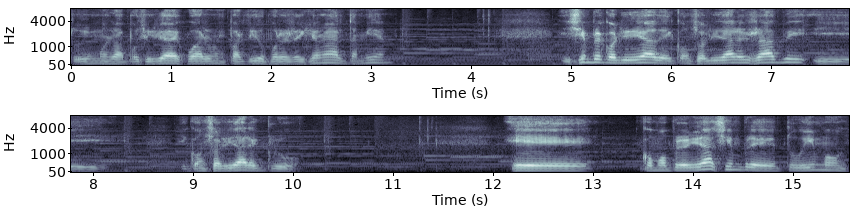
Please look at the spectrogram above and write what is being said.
tuvimos la posibilidad de jugar unos partidos por el regional también, y siempre con la idea de consolidar el rugby y, consolidar el club. Eh, como prioridad siempre tuvimos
